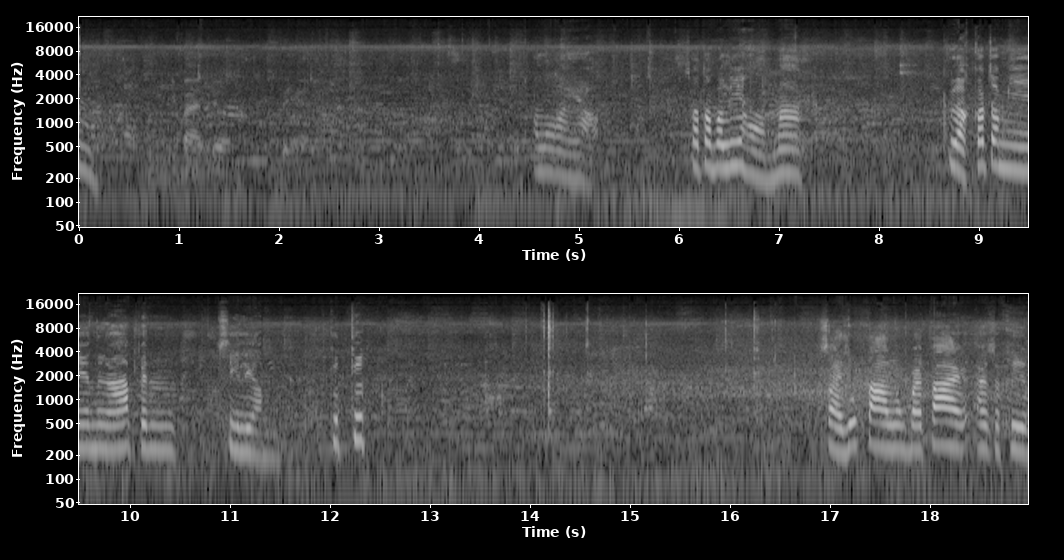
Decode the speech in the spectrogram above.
ม อธิบายไปด้วยเป็นไง อร่อยอะ สตรอเบอรี่หอมมากเผือกก็จะมีเนื้อเป็นสี่เหลี่ยมกึดกึดใส่ลูกตาลลงไปใต้ไอศครีม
